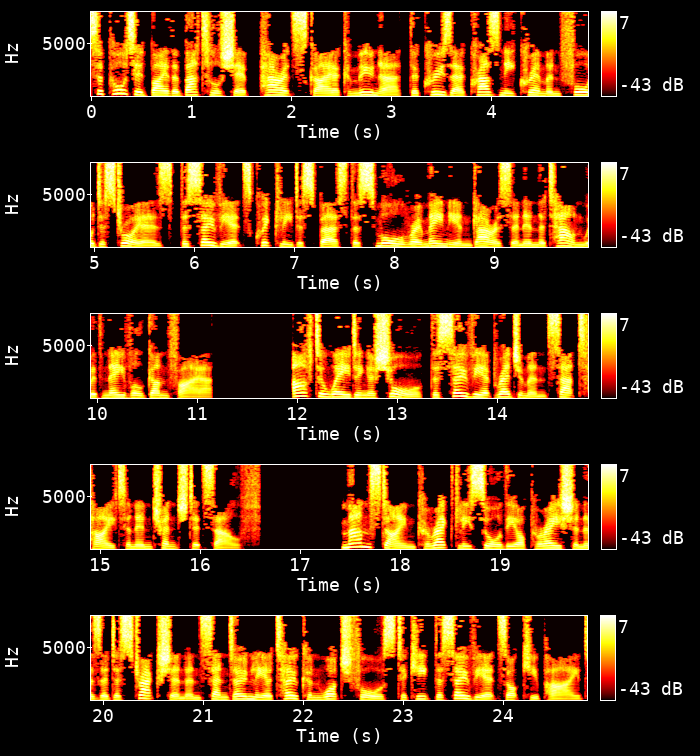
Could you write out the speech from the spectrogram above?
Supported by the battleship Parizhskaya Kommuna, the cruiser Krasny Krym and four destroyers, the Soviets quickly dispersed the small Romanian garrison in the town with naval gunfire. After wading ashore, the Soviet regiment sat tight and entrenched itself. Manstein correctly saw the operation as a distraction and sent only a token watch force to keep the Soviets occupied.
